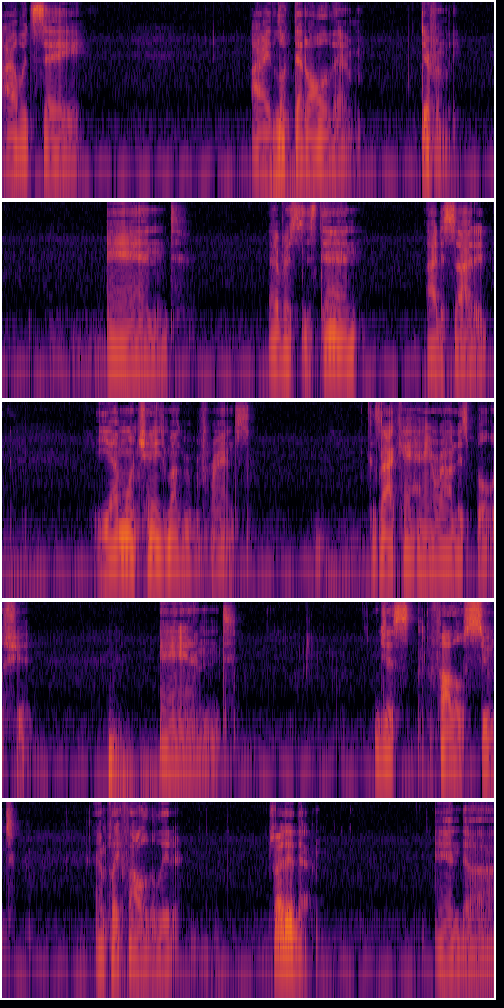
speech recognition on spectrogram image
I would say I looked at all of them differently. And ever since then, I decided, yeah, I'm going to change my group of friends. Because I can't hang around this bullshit. And just follow suit and play follow the leader. So I did that. And uh,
